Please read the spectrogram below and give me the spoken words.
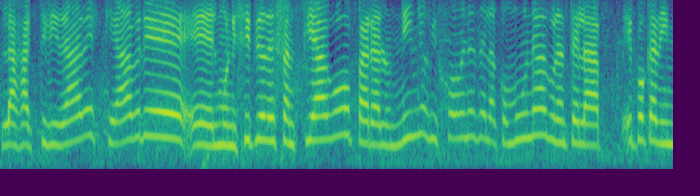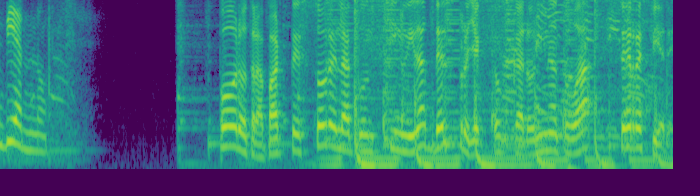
las actividades que abre el municipio de Santiago para los niños y jóvenes de la comuna durante la época de invierno. Por otra parte, sobre la continuidad del proyecto, Carolina Toa se refiere.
